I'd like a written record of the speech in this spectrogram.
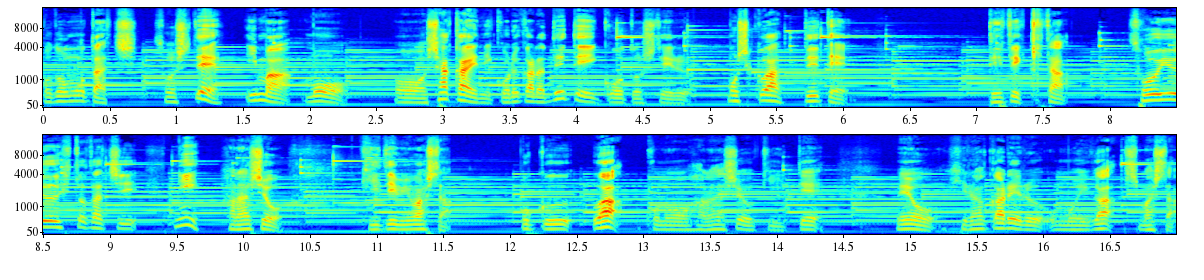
子供たちそして今もう社会にこれから出ていこうとしているもしくは出て出てきたそういう人たちに話を聞いてみました。僕はこの話を聞いて目を開かれる思いがしました。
